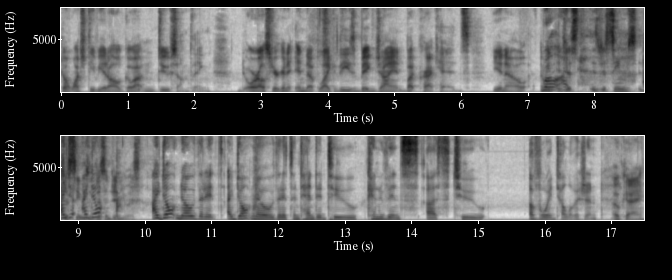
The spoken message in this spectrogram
don't watch TV at all, go out and do something, or else you're going to end up like these big giant butt crack heads. You know, I Well, mean, it I- just it just seems it I just d- I seems don't- disingenuous. I don't know that it's I don't know that it's intended to convince us to avoid television. Okay,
